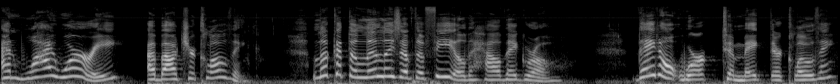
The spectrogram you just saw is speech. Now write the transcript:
And why worry about your clothing? Look at the lilies of the field, how they grow. They don't work to make their clothing.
